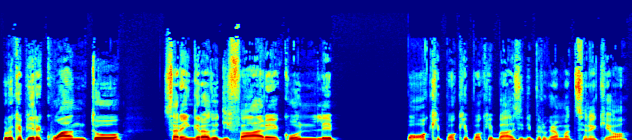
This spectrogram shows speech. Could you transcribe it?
Volevo capire quanto sarei in grado di fare con le poche, poche, poche basi di programmazione che ho.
